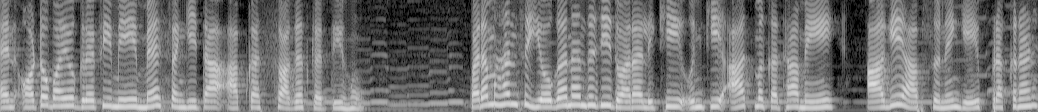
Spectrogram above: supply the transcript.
एन ऑटोबायोग्राफी में मैं संगीता आपका स्वागत करती हूँ। परमहंस योगानंद जी द्वारा लिखी उनकी आत्मकथा में आगे आप सुनेंगे प्रकरण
